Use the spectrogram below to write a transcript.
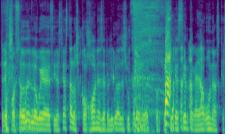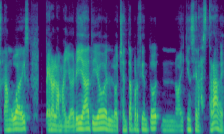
tres pues por segundo. Entonces lo voy a decir. Estoy hasta los cojones de películas de superhéroes, porque sí que es cierto que hay algunas que están guays, pero la mayoría, tío, el 80% no hay quien se las trague.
